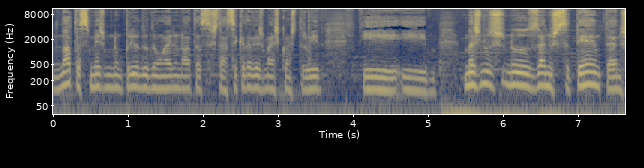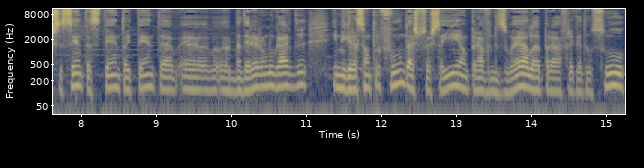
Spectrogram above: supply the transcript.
nota-se mesmo num período de um ano, nota-se está a ser cada vez mais construído e, e, mas nos, nos, anos 70, anos 60, 70, 80, a Madeira era um lugar de imigração profunda. As pessoas saíam para a Venezuela, para a África do Sul.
